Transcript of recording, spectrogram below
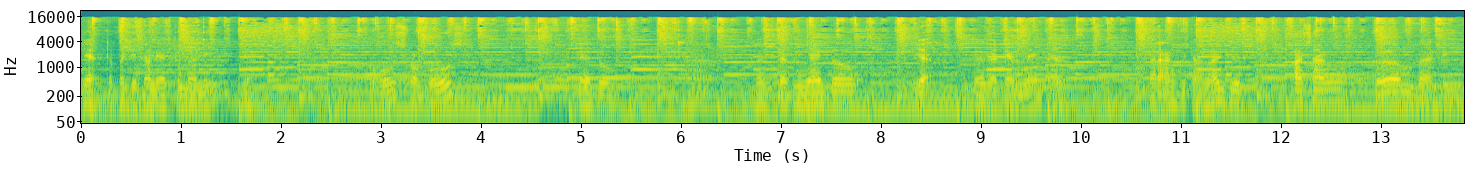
Ya dapat kita lihat kembali. Fokus. Ya nah, dan itu ya sudah gak ada yang menempel. Sekarang kita lanjut pasang kembali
